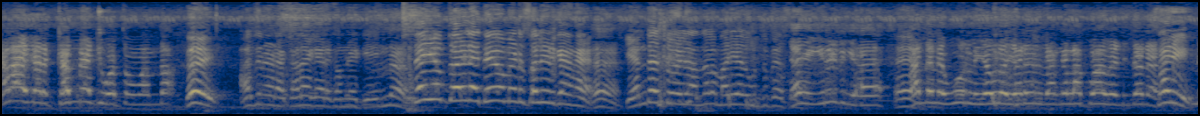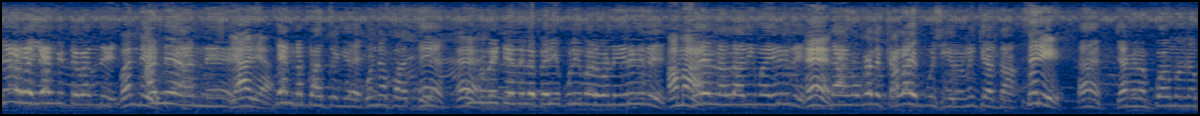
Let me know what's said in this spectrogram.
கலாய்கார கம்யூனிட்டி ஒருத்தன் வந்தான். அதனடா கலாய்க்கார கம்யூனிட்டி? செய்யும் தொழிலை தெய்வம் என்று சொல்லியிருக்காங்க. எந்த தொழிலா இருந்தாலும் மரியாதை கொடுத்து பேச ஏங்க இருட்டுங்க. அந்த ஊர்ல எவ்வளவு இடம் இருக்குது அங்கெல்லாம் போக வேண்டியதானே சரி. நேரா என்கிட்ட வந்து வந்து. அண்ணே அண்ணே. யாரு? என்ன பாத்துங்க உன்னை பார்த்து. ஏ, உங்க வீட்டு எதிரில பெரிய புலி மரம் ஒண்ணு இருக்குது. ஆமா. வயல் நல்லா அதிகமா இருக்குது. நாங்க உட்காந்து கலாய் பூசிக்கிறோம்னு கேட்டான். சரி. எங்க நான் போகும்போது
